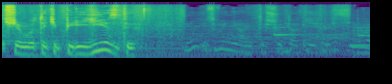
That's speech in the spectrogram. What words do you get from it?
чем вот эти переезды. Ну, извиняйте, что так некрасиво.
